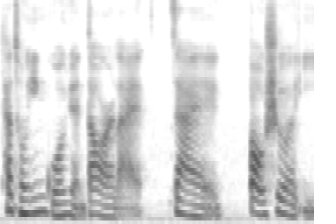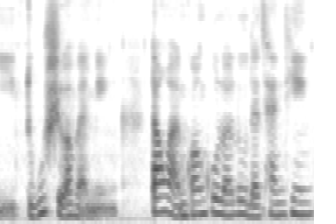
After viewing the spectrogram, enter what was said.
他从英国远道而来，在报社以毒舌闻名。当晚光顾了 Lu 的餐厅，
